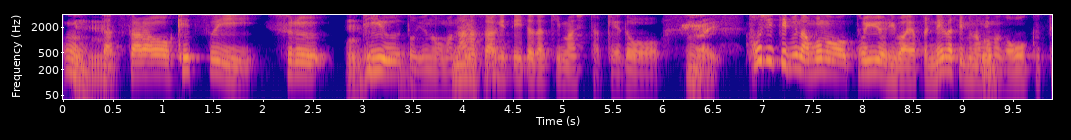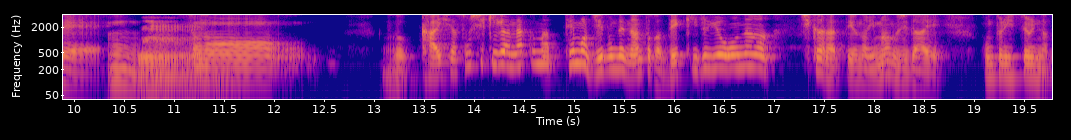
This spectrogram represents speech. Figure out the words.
うん。脱サラを決意する理由というのを、まあ、7つ挙げていただきましたけど、うんはい。ポジティブなものというよりは、やっぱりネガティブなものが多くて、うん。うん。その、その会社組織がなくなっても自分で何とかできるような力っていうのは今の時代、本当に必要になっ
